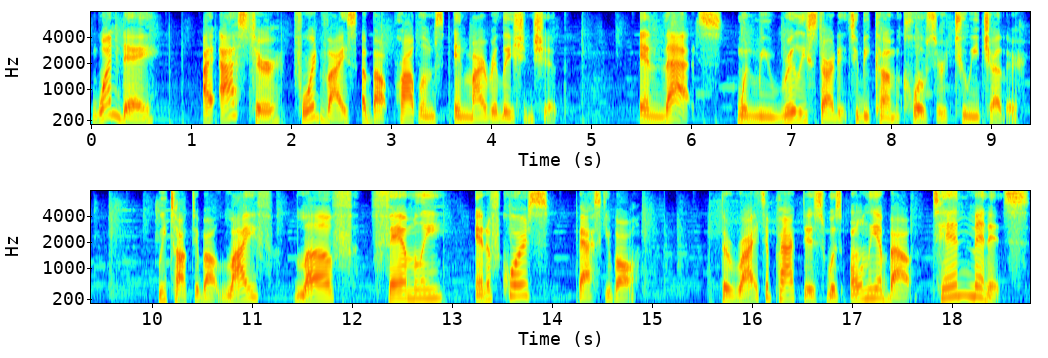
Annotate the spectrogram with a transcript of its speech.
one day, I asked her for advice about problems in my relationship. And that's when we really started to become closer to each other. We talked about life, love, family, and of course, basketball. The ride to practice was only about 10 minutes,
